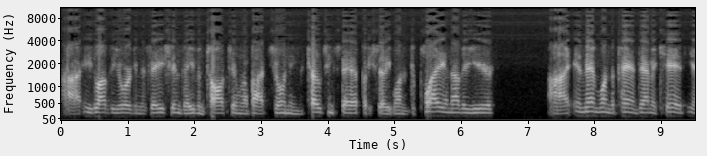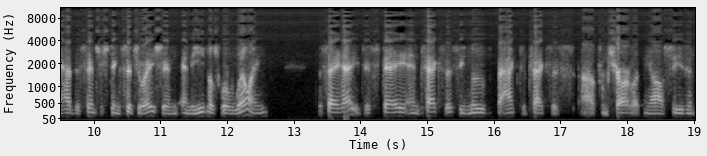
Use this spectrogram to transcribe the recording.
Uh, he loved the organization. They even talked to him about joining the coaching staff, but he said he wanted to play another year. Uh, and then when the pandemic hit, you had this interesting situation, and the Eagles were willing to say, "Hey, just stay in Texas." He moved back to Texas uh, from Charlotte in the off season,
